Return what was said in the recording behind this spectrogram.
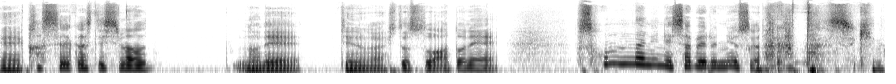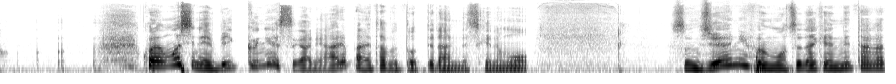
えー活性化してしまうので、っていうのが一つと、あとね、そんなにね、喋るニュースがなかったんですよ、昨日。これもしね、ビッグニュースがね、あればね、多分撮ってたんですけども、その12分持つだけのネタが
